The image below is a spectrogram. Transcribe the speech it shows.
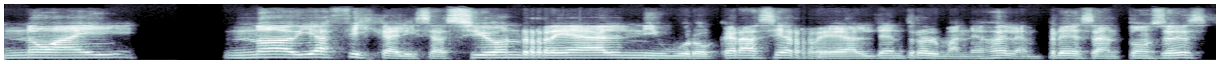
no hay no había fiscalización real ni burocracia real dentro del manejo de la empresa. Entonces,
